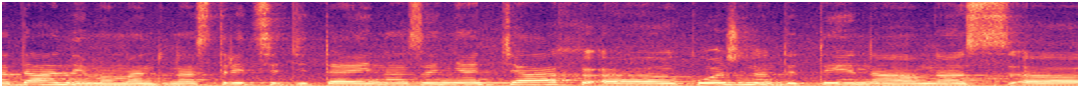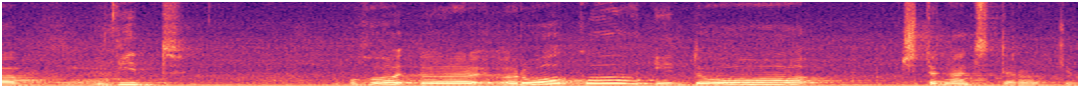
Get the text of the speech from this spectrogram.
На даний момент у нас 30 дітей на заняттях. Е, Кожна дитина у нас від року і до 14 років.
